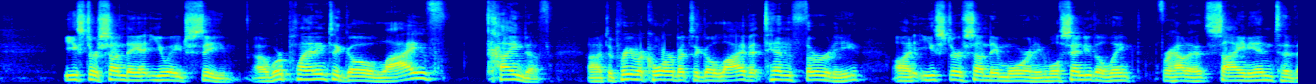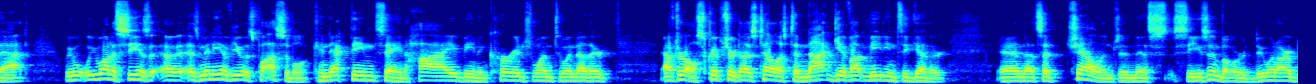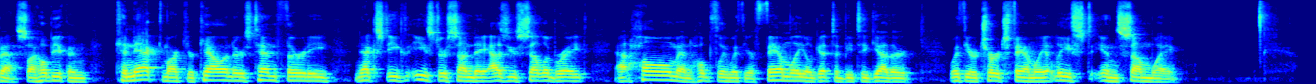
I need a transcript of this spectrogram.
Easter Sunday at UHC. Uh, we're planning to go live, kind of, uh, to pre-record, but to go live at 10:30 on Easter Sunday morning. We'll send you the link for how to sign into that. We, we want to see as, uh, as many of you as possible connecting, saying hi, being encouraged one to another. After all, Scripture does tell us to not give up meeting together. And that's a challenge in this season, but we're doing our best. So I hope you can connect, mark your calendars, 1030 next Easter Sunday as you celebrate at home and hopefully with your family. You'll get to be together with your church family, at least in some way.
